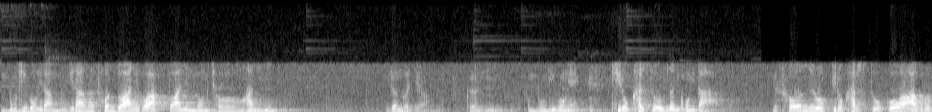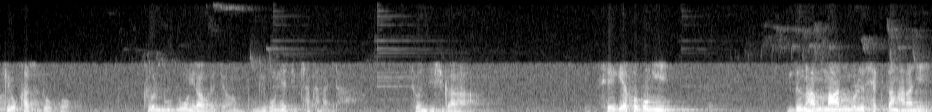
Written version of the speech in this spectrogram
무기공이라. 무기라는 건 선도 아니고 악도 아닌 멍청한 이런 거죠. 그런 그 무기공에 기록할 수 없는 공이다. 선으로 기록할 수도 없고 악으로 기록할 수도 없고 그걸 무기공이라고 그러죠. 무기공에 집착하나니라. 전지시가 세계 허공이 능한 만물 색상하나니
